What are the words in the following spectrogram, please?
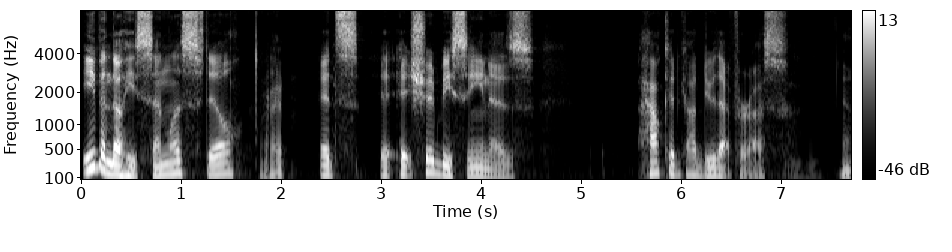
even though he's sinless. Still, Right. it's it, it should be seen as how could God do that for us? Yeah.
